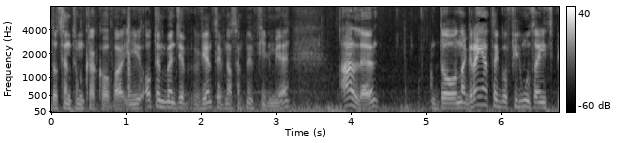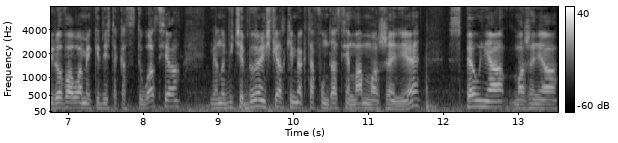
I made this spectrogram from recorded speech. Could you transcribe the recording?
do centrum Krakowa i o tym będzie więcej w następnym filmie, ale do nagrania tego filmu zainspirowała mnie kiedyś taka sytuacja, mianowicie byłem świadkiem, jak ta fundacja Mam Marzenie spełnia marzenia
